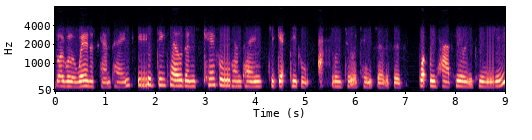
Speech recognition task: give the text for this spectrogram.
global awareness campaign, it is a detailed and careful campaign to get people actually to attend services. What we have here in PNG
